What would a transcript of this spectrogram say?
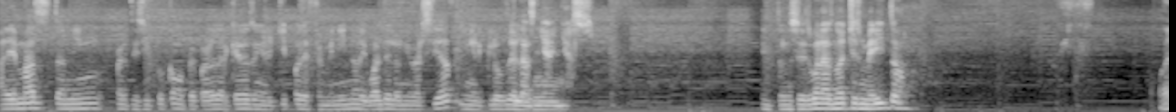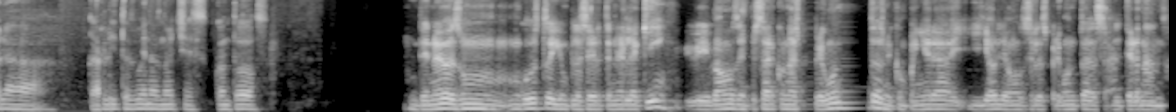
Además también participó como preparador de arqueros en el equipo de femenino igual de la universidad y en el club de las ñañas. Entonces, buenas noches, Merito. Hola, Carlitos, buenas noches con todos. De nuevo es un gusto y un placer tenerle aquí. Y vamos a empezar con las preguntas. Mi compañera y yo le vamos a hacer las preguntas alternando.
